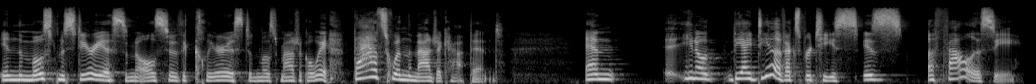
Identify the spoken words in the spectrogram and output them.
in the most mysterious and also the clearest and most magical way. That's when the magic happened. And, eh, you know, the idea of expertise is a fallacy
